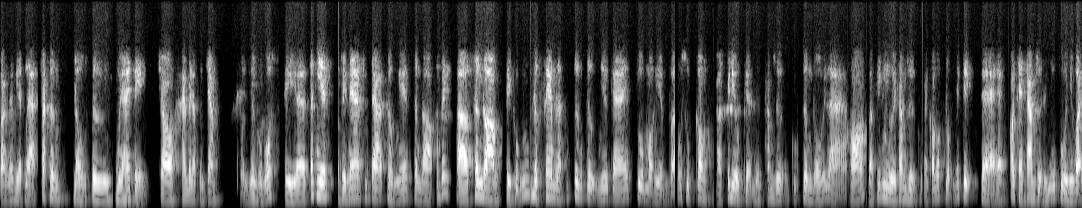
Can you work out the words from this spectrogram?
bằng cái việc là xác hưng đầu tư 12 tỷ cho 25% của Dương Boss thì uh, tất nhiên Việt Nam chúng ta thường nghe Sơn Đòn. Không biết uh, Sơn Đòn thì cũng được xem là cũng tương tự như cái tour mạo hiểm và mẫu sụp công. Uh, cái điều kiện được tham dự cũng tương đối là khó và cái người tham dự cũng phải có mức độ nhất định để có thể tham dự được những tour như vậy.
